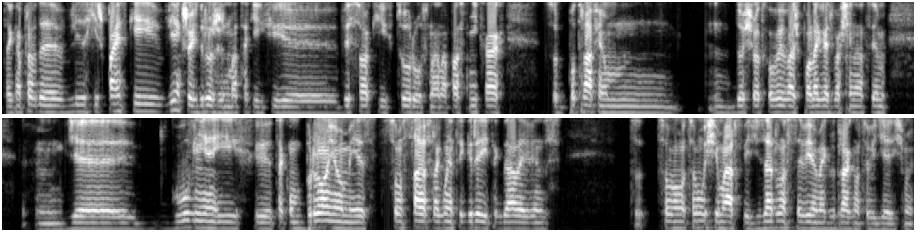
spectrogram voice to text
tak naprawdę w lidze hiszpańskiej większość drużyn ma takich y, wysokich turów na napastnikach, co potrafią dośrodkowywać, polegać właśnie na tym, gdzie głównie ich y, taką bronią jest, są stałe fragmenty gry i tak dalej, więc co, co, musi martwić. Zarówno z Sevillą, jak z Bragą to widzieliśmy.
